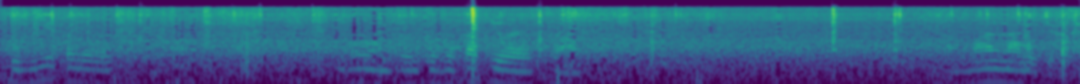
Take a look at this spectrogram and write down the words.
Сейчас угли появятся. Он только затапливается. Нормально будет.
